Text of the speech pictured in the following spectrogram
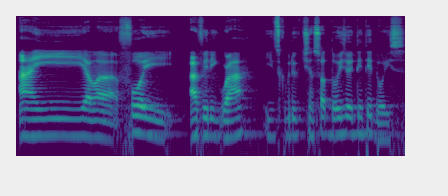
Aí ela foi averiguar e descobriu que tinha só 2,82.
